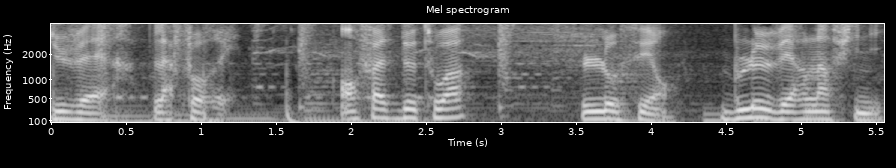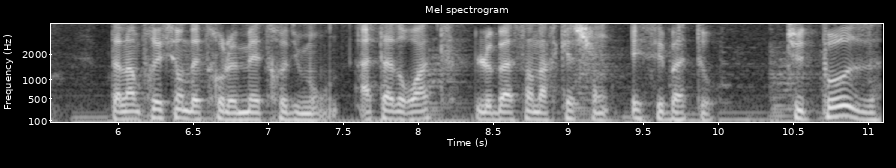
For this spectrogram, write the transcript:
du vert, la forêt. En face de toi, l'océan, bleu vers l'infini. T'as l'impression d'être le maître du monde. À ta droite, le bassin d'Arcachon et ses bateaux. Tu te poses,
